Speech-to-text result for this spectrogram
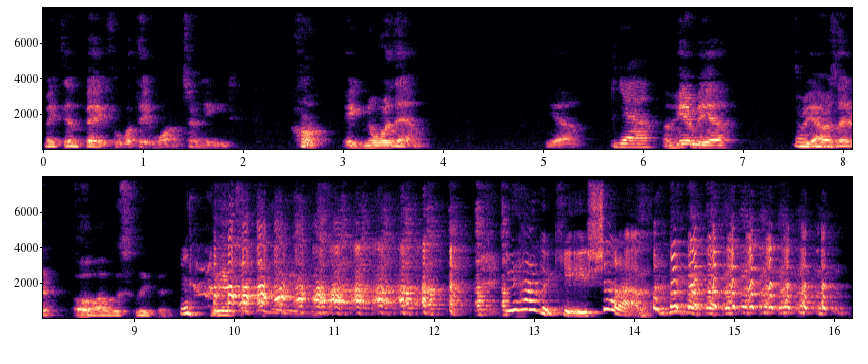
Make them beg for what they want or need. Huh. Ignore them. Yeah. Yeah. I'm here, Mia. 3 Mhm. hours later. Oh, I was sleeping. You have a key. Shut up.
